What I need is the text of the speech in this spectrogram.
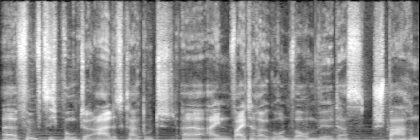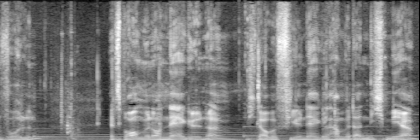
er. Äh, 50 Punkte. Ah, alles klar, gut. Äh, ein weiterer Grund, warum wir das sparen wollen. Jetzt brauchen wir noch Nägel, ne? Ich glaube, viel Nägel haben wir da nicht mehr.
